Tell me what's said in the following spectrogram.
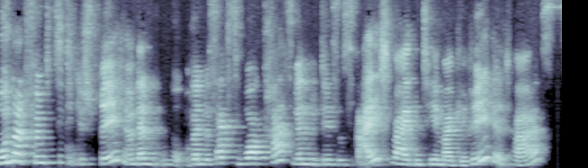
150 Gesprächen und dann, wenn du sagst, boah, krass, wenn du dieses Reichweitenthema geregelt hast,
